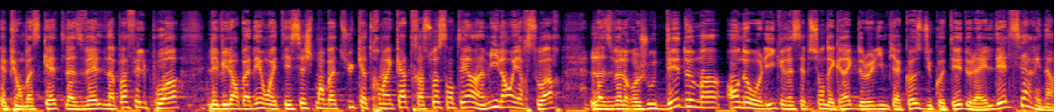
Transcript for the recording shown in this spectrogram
Et puis en basket, l'Asvel n'a pas fait le poids. Les Villeurbanais ont été sèchement battus 84 à 61 à Milan hier soir. L'Asvel rejoue dès demain en Euroleague, réception des Grecs de l'Olympiakos du côté de la LDLC Arena.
